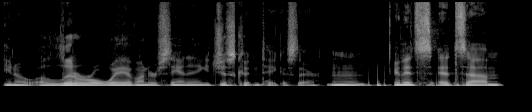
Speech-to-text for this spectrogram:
you know a literal way of understanding it just couldn't take us there. Mm. And it's it's um,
